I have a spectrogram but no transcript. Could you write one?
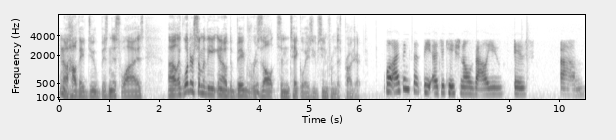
you know, how they do business wise? Uh, like, what are some of the, you know, the big results and takeaways you've seen from this project? Well, I think that the educational value is um,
